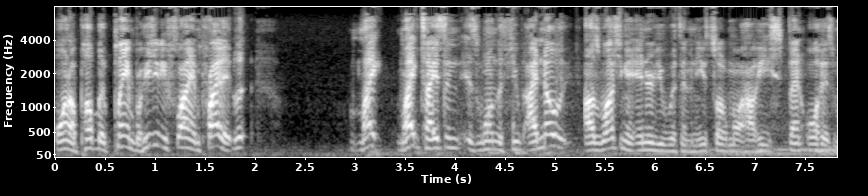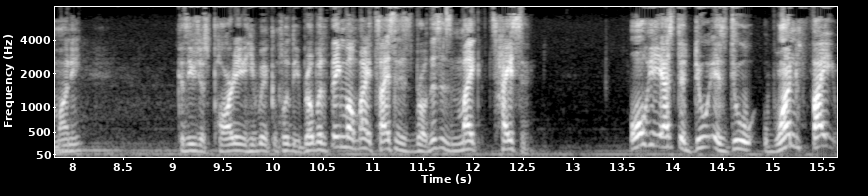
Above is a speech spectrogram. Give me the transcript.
on a public plane, bro? He should be flying private. Look, Mike Mike Tyson is one of the few. I know I was watching an interview with him and he was talking about how he spent all his money because he was just partying. He went completely broke. But the thing about Mike Tyson is, bro, this is Mike Tyson. All he has to do is do one fight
